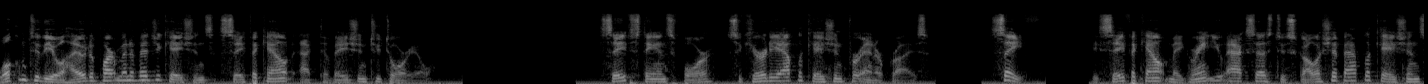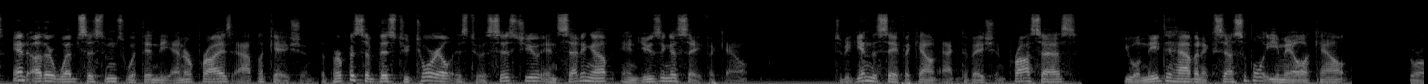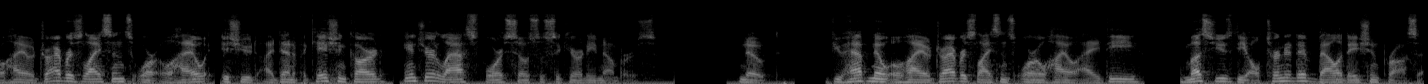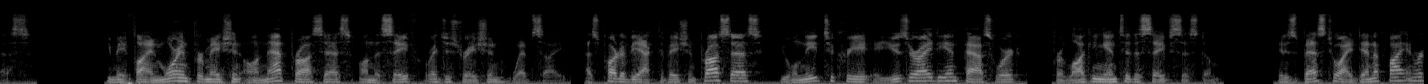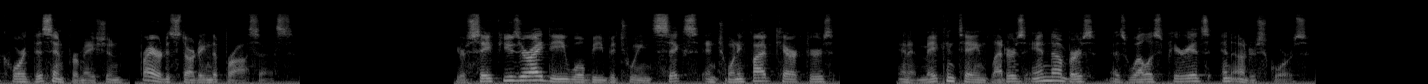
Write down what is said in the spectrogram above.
Welcome to the Ohio Department of Education's Safe Account Activation tutorial. SAFE stands for Security Application for Enterprise. SAFE. A SAFE account may grant you access to scholarship applications and other web systems within the Enterprise application. The purpose of this tutorial is to assist you in setting up and using a SAFE account. To begin the SAFE account activation process, you will need to have an accessible email account your Ohio driver's license or Ohio issued identification card, and your last four Social Security numbers. Note: If you have no Ohio driver's license or Ohio ID, you must use the alternative validation process. You may find more information on that process on the SAFE registration website. As part of the activation process, you will need to create a user ID and password for logging into the SAFE system. It is best to identify and record this information prior to starting the process. Your SAFE user ID will be between 6 and 25 characters and it may contain letters and numbers as well as periods and underscores.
